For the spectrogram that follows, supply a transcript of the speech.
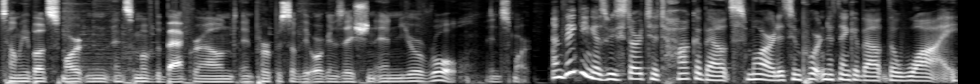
Tell me about SMART and, and some of the background and purpose of the organization and your role in SMART. I'm thinking as we start to talk about SMART, it's important to think about the why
